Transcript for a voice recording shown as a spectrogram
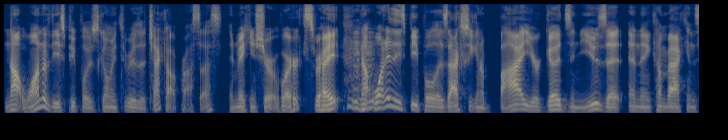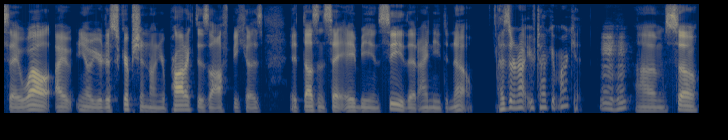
not one of these people is going through the checkout process and making sure it works right? Not Mhm. one of these people is actually going to buy your goods and use it and then come back and say well i you know your description on your product is off because it doesn't say a b and c that i need to know because they're not your target market Mhm. um, so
